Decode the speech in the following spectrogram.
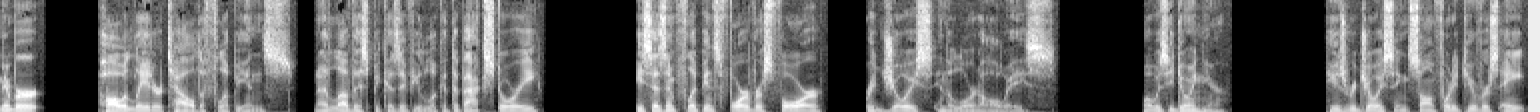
Remember, Paul would later tell the Philippians, and I love this because if you look at the backstory, he says in Philippians 4, verse 4, rejoice in the Lord always. What was he doing here? He was rejoicing. Psalm 42, verse 8,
